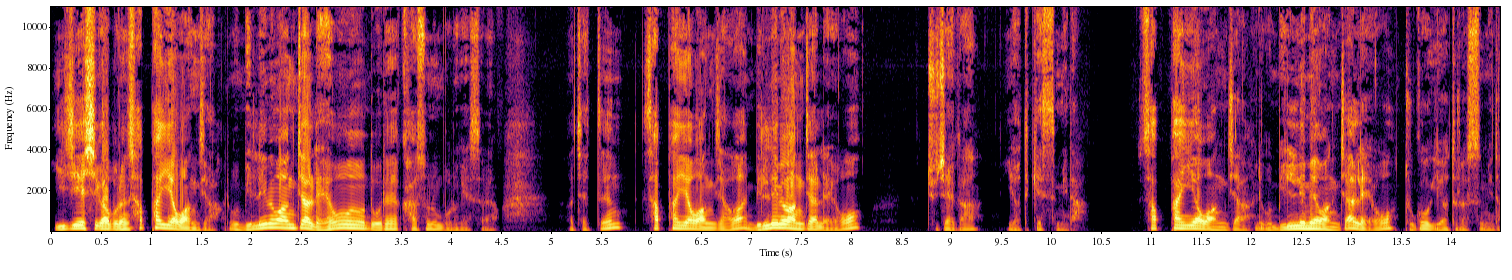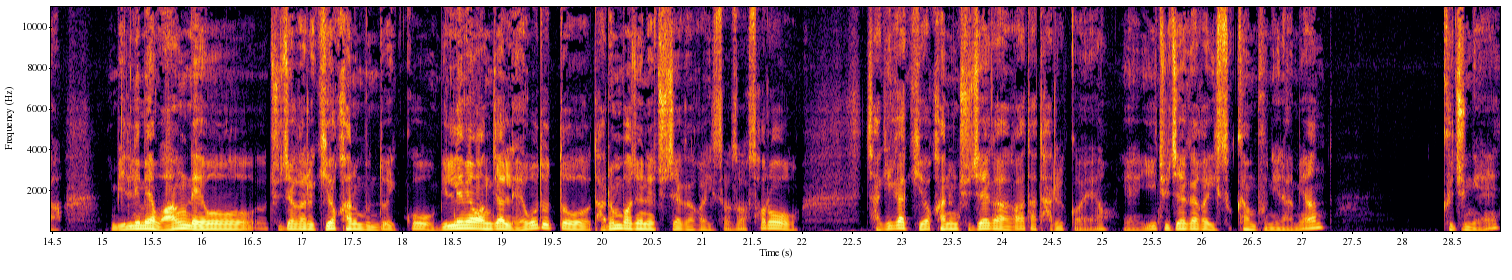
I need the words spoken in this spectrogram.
이지혜 씨가 부른 사파이어 왕자 그리고 밀림의 왕자 레오 노래 가수는 모르겠어요. 어쨌든 사파이어 왕자와 밀림의 왕자 레오 주제가 이어 듣겠습니다. 사파이어 왕자 그리고 밀림의 왕자 레오 두 곡 이어 들었습니다. 밀림의 왕 레오 주제가를 기억하는 분도 있고 밀림의 왕자 레오도 또 다른 버전의 주제가가 있어서 서로 자기가 기억하는 주제가가 다 다를 거예요. 예, 이 주제가가 익숙한 분이라면 그 중에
